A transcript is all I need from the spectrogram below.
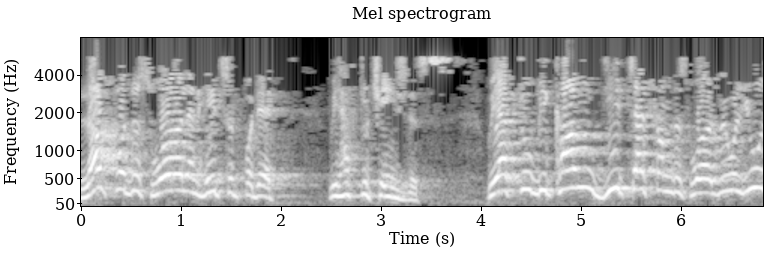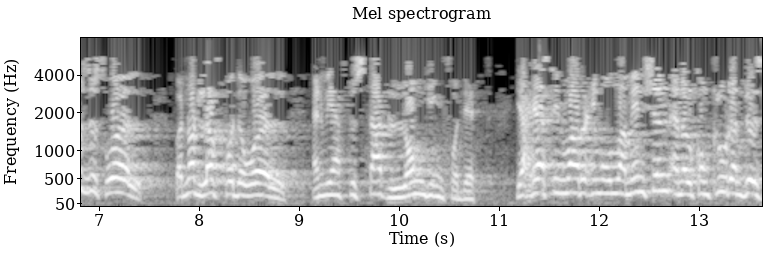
Love for this world and hatred for death. We have to change this. We have to become detached from this world. We will use this world but not love for the world. And we have to start longing for death. Yahya Sinwar rahimahullah mentioned, and I'll conclude on this.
